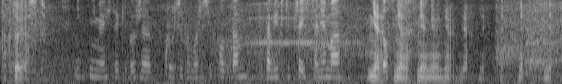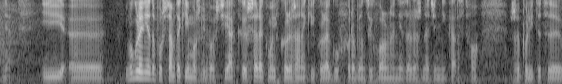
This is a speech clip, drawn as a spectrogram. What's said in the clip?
tak to jest. Nigdy nie miałeś takiego, że kurczę, to może się poddam, te tabliczki przejścia nie ma. Nie, Dosyć. nie, nie, nie, nie, nie, nie, nie, nie, nie, nie. I yy, w ogóle nie dopuszczam takiej możliwości, jak szereg moich koleżanek i kolegów robiących wolne, niezależne dziennikarstwo, że politycy,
